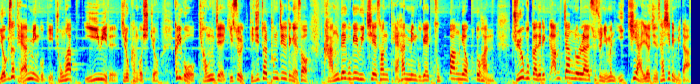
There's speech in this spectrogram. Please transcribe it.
여기서 대한민국이 종합 2위를 기록한 것이죠. 그리고 경제, 기술, 디지털 품질 등에서 강대국의 위치에 선 대한민국의 국방력 또한 주요 국가들이 깜짝 놀랄 수준임은 익히 알려진 사실입니다.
